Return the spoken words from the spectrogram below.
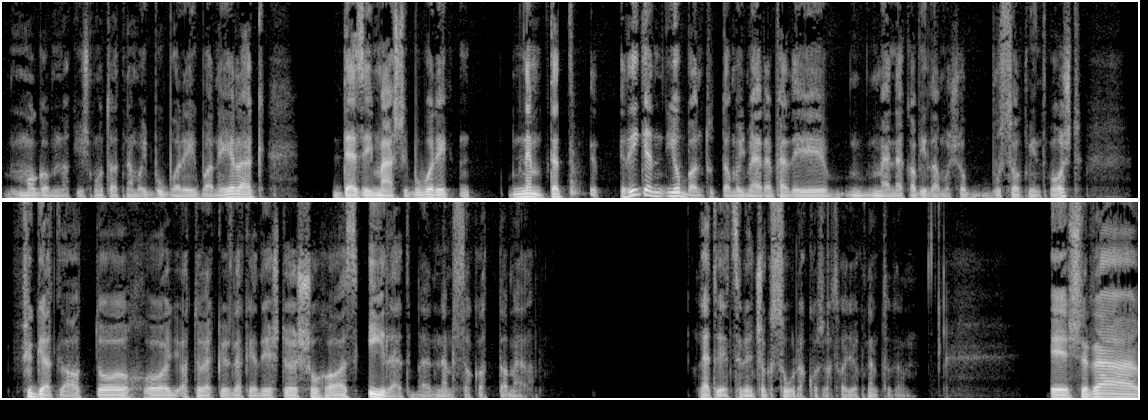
magamnak is mutatnám, hogy buborékban élek, de ez egy másik buborék. Nem, tehát régen jobban tudtam, hogy merre felé mennek a villamosok, buszok, mint most, független attól, hogy a tömegközlekedéstől soha az életben nem szakadtam el. Lehet, hogy egyszerűen csak szórakozott vagyok, nem tudom. És rá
